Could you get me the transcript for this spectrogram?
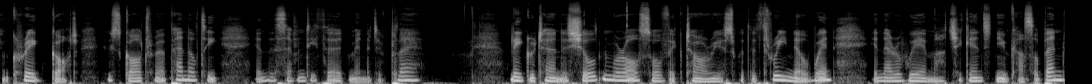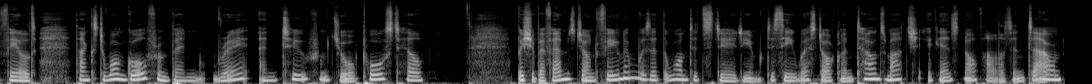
and Craig Gott, who scored from a penalty in the 73rd minute of play. League returners Shildon were also victorious with a 3 0 win in their away match against Newcastle Benfield, thanks to one goal from Ben Ray and two from Joe Posthill. Bishop FM's John Phelan was at the Wanted Stadium to see West Auckland Town's match against Northallerton Town.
